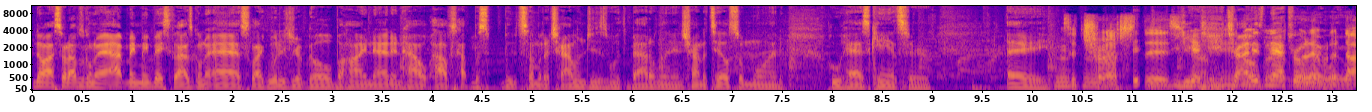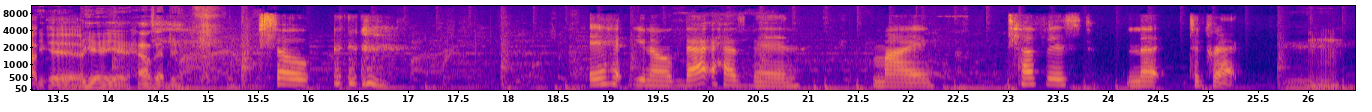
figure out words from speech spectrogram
No, that's what I was gonna. I mean, basically, I was gonna ask, like, what is your goal behind that, and how how what's some of the challenges with battling and trying to tell someone who has cancer, hey, To mm-hmm. trust this. you yeah, know what mean? try this Over natural way. Whatever the doc, yeah, yeah. yeah, yeah. How's that been? So, it, you know, that has been my toughest nut to crack mm-hmm.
